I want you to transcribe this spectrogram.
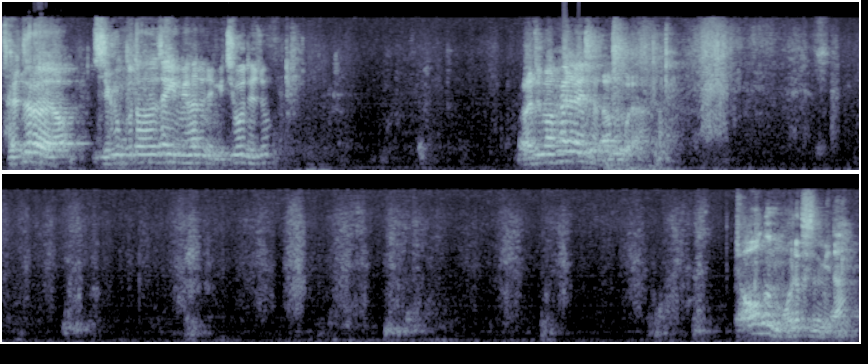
잘 들어요. 지금부터 선생님이 하는 얘기 지워도 되죠? 마지막 하이라이트 남은 거야. 조금 어렵습니다.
